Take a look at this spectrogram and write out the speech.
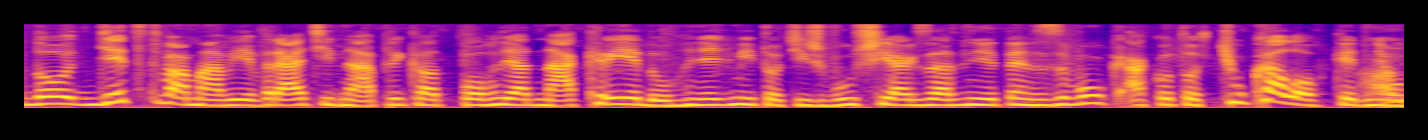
Do detstva má vie vrátiť napríklad pohľad na kriedu. Hneď mi totiž v ušiach zaznie ten zvuk, ako to ťukalo, keď ňou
